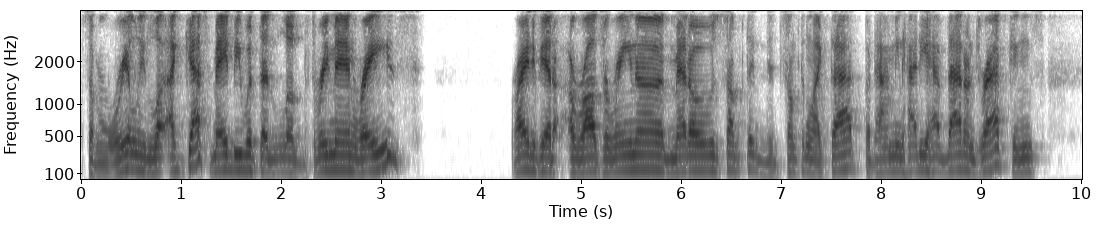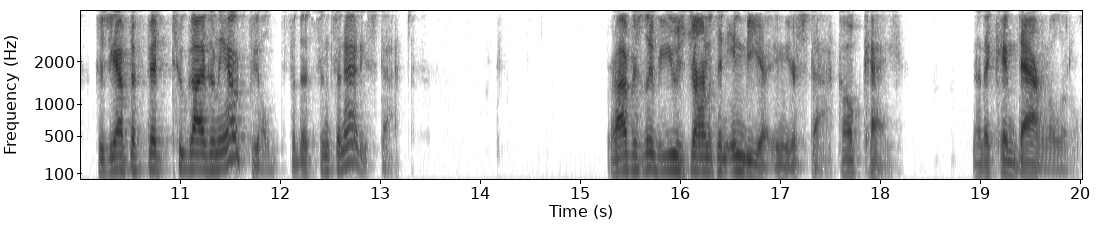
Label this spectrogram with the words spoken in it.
some really, I guess maybe with the three man Rays, right? If you had a Arozarena, Meadows, something, did something like that. But I mean, how do you have that on DraftKings because you have to fit two guys in the outfield for the Cincinnati stack. But obviously, if you use Jonathan India in your stack, okay. Now they came down a little.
